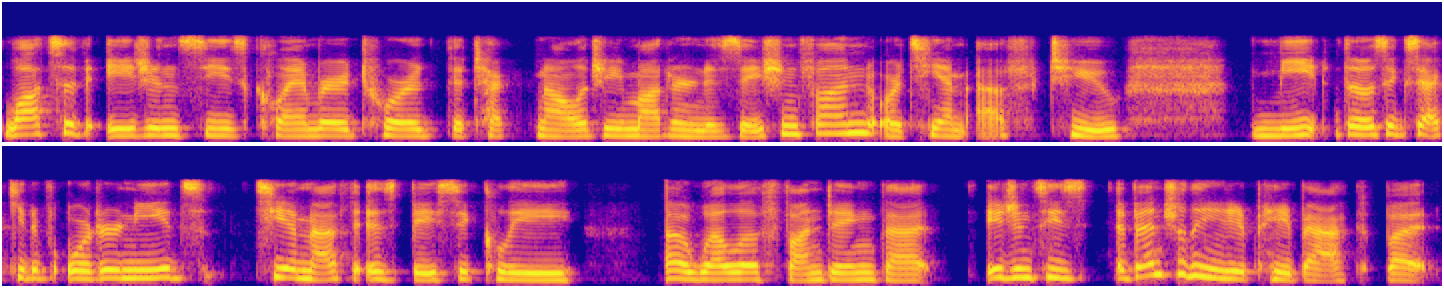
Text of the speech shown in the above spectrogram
lots of agencies clamored toward the Technology Modernization Fund, or TMF, to meet those executive order needs. TMF is basically a well of funding that agencies eventually need to pay back, but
